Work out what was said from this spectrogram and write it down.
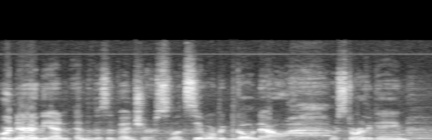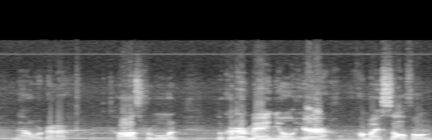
We're nearing the end, end of this adventure, so let's see where we can go now. Restore the game. Now we're going to pause for a moment, look at our manual here on my cell phone.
